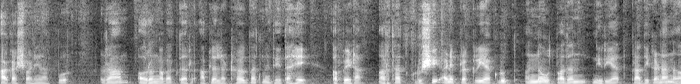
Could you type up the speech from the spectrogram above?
आकाशवाणी नागपूर. राम औरंगाबादकर आपल्याला ठळक बातम्या देत आहे. अपेडा अर्थात कृषी आणि प्रक्रियाकृत अन्न उत्पादन निर्यात प्राधिकरणानं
